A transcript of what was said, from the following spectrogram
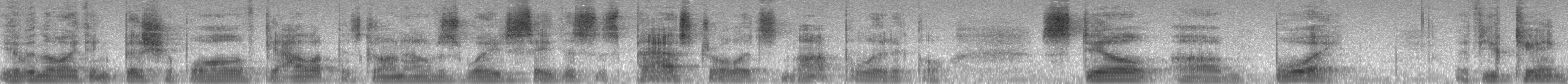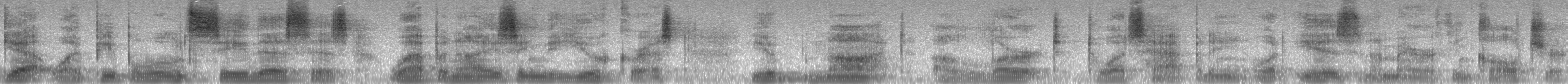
even though I think Bishop Wall of Gallup has gone out of his way to say this is pastoral, it's not political. Still, um, boy, if you can't get why people won't see this as weaponizing the Eucharist, you're not alert to what's happening, what is in American culture,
